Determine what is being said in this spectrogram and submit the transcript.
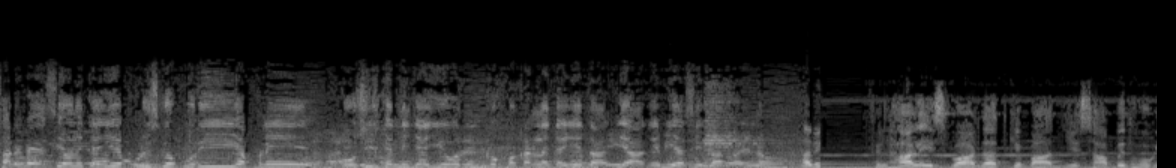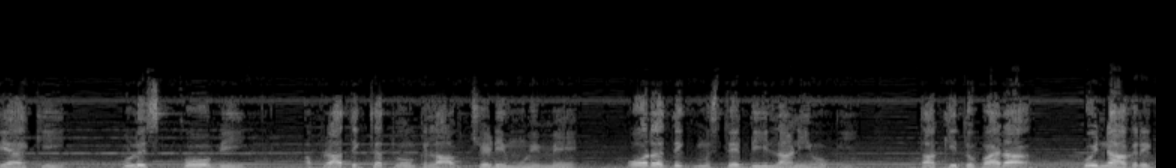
सारे में ऐसे होने चाहिए पुलिस को पूरी अपनी कोशिश करनी चाहिए और इनको पकड़ना चाहिए ताकि आगे भी ऐसी कार्रवाई न हो। फ़िलहाल इस वारदात के बाद ये साबित हो गया है कि पुलिस को भी आपराधिक तत्वों के खिलाफ छेड़ी मुहिम में और अधिक मुस्तैदी लानी होगी ताकि दोबारा कोई नागरिक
